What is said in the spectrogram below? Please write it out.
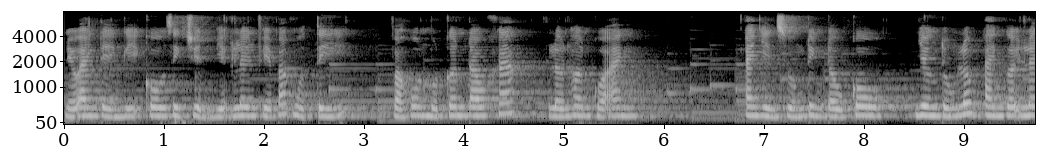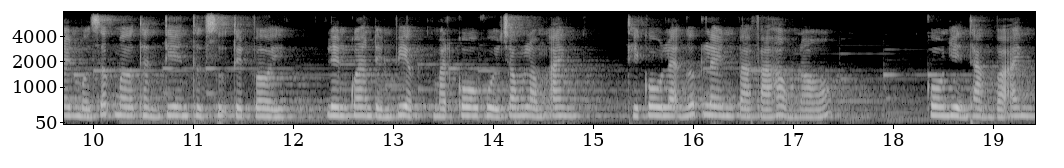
Nếu anh đề nghị cô dịch chuyển miệng lên phía bắc một tí và hôn một cơn đau khác lớn hơn của anh. Anh nhìn xuống đỉnh đầu cô, nhưng đúng lúc anh gợi lên một giấc mơ thần tiên thực sự tuyệt vời liên quan đến việc mặt cô vùi trong lòng anh, thì cô lại ngước lên và phá hỏng nó. Cô nhìn thẳng vào anh,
